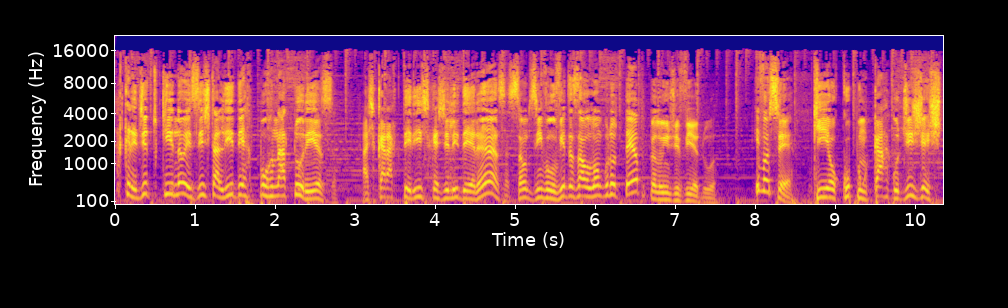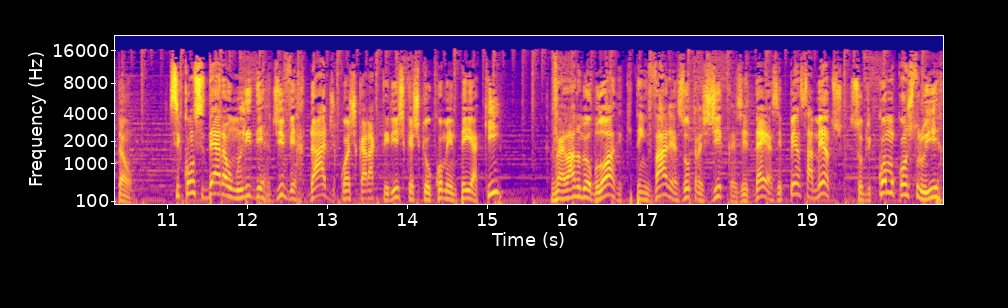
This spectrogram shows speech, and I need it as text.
Acredito que não exista líder por natureza. As características de liderança são desenvolvidas ao longo do tempo pelo indivíduo. E você, que ocupa um cargo de gestão, se considera um líder de verdade com as características que eu comentei aqui? Vai lá no meu blog que tem várias outras dicas, ideias e pensamentos sobre como construir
